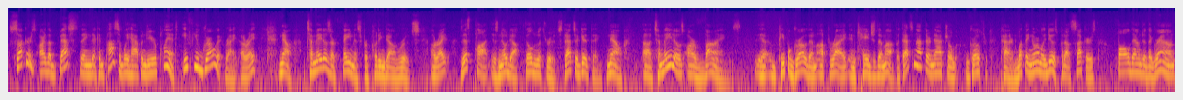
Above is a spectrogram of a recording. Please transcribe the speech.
Suckers are the best thing that can possibly happen to your plant if you grow it right, all right? Now, tomatoes are famous for putting down roots, all right? This pot is no doubt filled with roots. That's a good thing. Now, uh, tomatoes are vines. People grow them upright and cage them up, but that's not their natural growth pattern. What they normally do is put out suckers, fall down to the ground,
